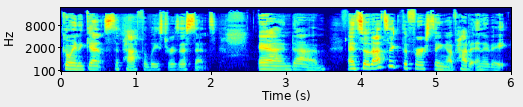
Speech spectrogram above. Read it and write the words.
going against the path of least resistance. And, um, and so that's like the first thing of how to innovate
